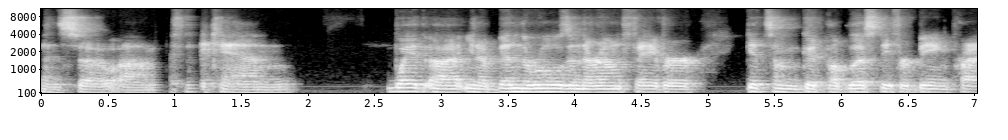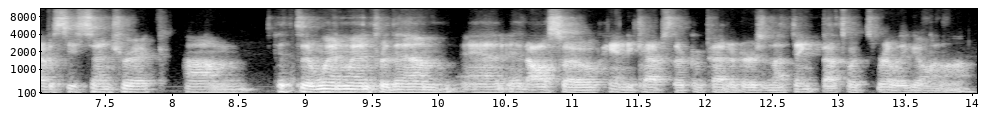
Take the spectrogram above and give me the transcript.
and so um, if they can, uh, you know, bend the rules in their own favor get some good publicity for being privacy centric. Um, it's a win win for them, and it also handicaps their competitors. And I think that's what's really going on.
